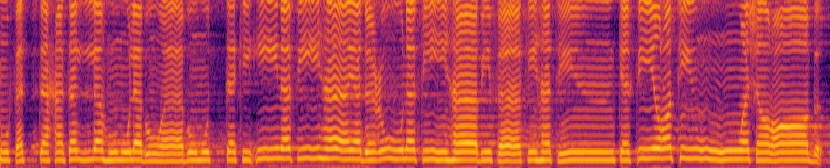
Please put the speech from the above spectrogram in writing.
مفتحة لهم الأبواب متكئين فيها يدعون فيها بفاكهة كثيرة وشراب.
